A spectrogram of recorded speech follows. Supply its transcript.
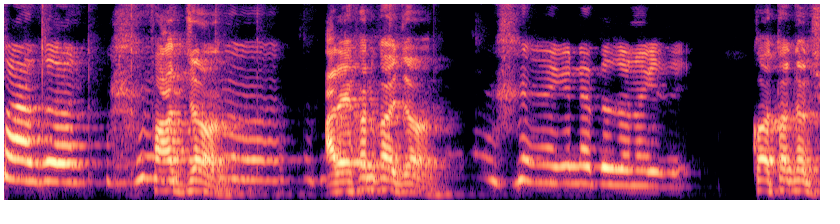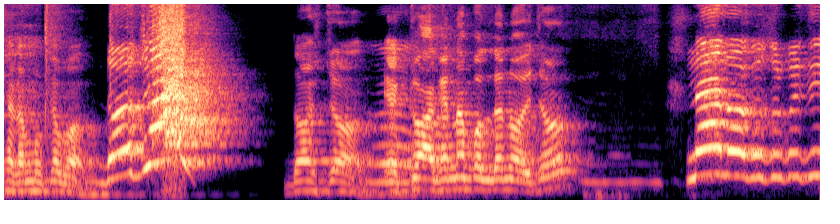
পাঁচজন। পাঁচজন। আর এখন কয়জন? এখানে এত জন গেছে। কতজন সেটা মুখে বল। দশজন! দশ জন একটু আগে না বললে নয় জন না নয় বছর কইছি।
